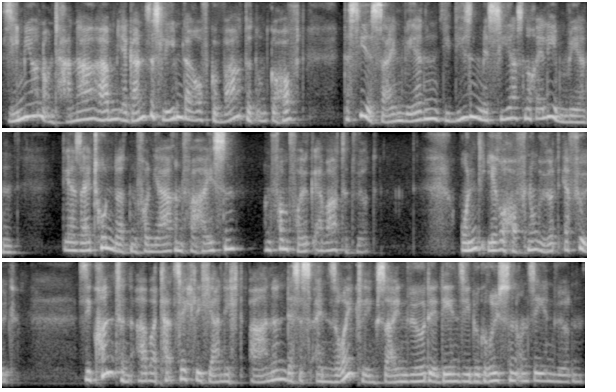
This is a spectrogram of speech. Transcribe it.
Simeon und Hannah haben ihr ganzes Leben darauf gewartet und gehofft, dass sie es sein werden, die diesen Messias noch erleben werden, der seit Hunderten von Jahren verheißen und vom Volk erwartet wird und ihre Hoffnung wird erfüllt. Sie konnten aber tatsächlich ja nicht ahnen, dass es ein Säugling sein würde, den sie begrüßen und sehen würden.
